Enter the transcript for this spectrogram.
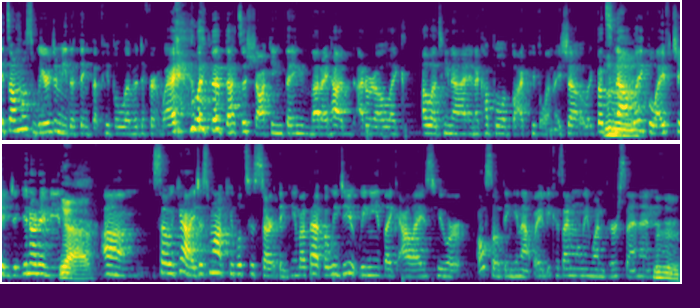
it's almost weird to me to think that people live a different way like that that's a shocking thing that i had i don't know like a latina and a couple of black people on my show like that's not Mhm. like life changing you know what i mean yeah um, so yeah, I just want people to start thinking about that. But we do. We need like allies who are also thinking that way because I'm only one person, and hmm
